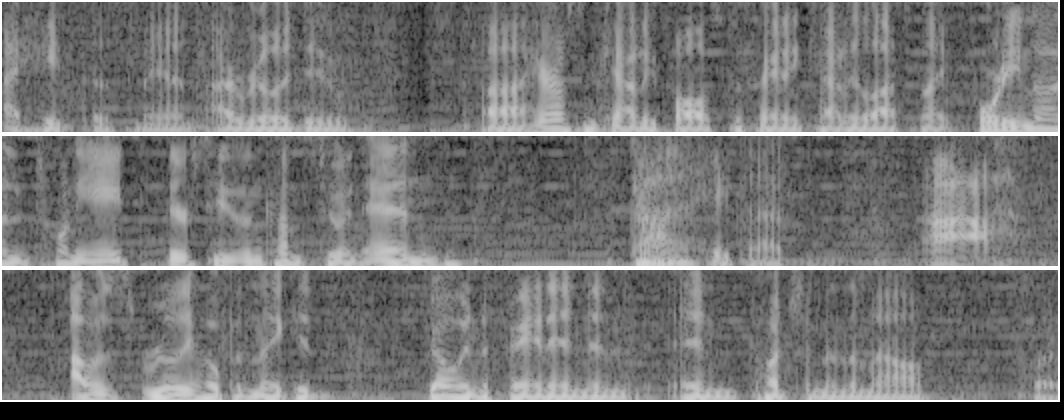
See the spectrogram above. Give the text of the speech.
I hate this man. I really do. Uh, Harrison County falls to Fannin County last night, forty nine to twenty eight. Their season comes to an end. God, I hate that. Ah, I was really hoping they could go into Fannin and and punch him in the mouth, but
